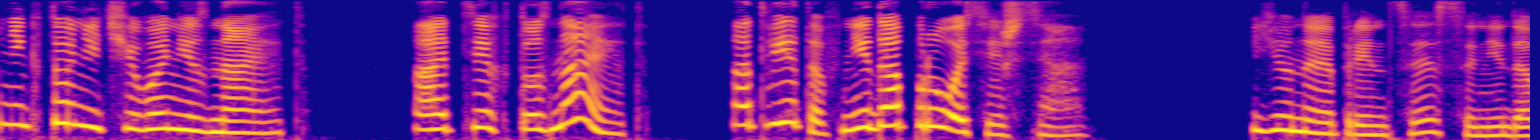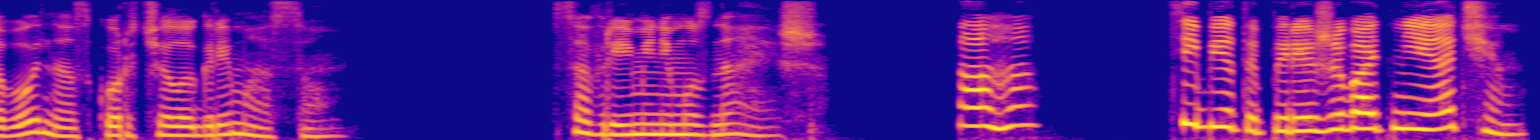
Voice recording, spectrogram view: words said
никто ничего не знает. А от тех, кто знает, ответов не допросишься. Юная принцесса недовольно скорчила гримасу. Со временем узнаешь. Ага. Тебе-то переживать не о чем.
